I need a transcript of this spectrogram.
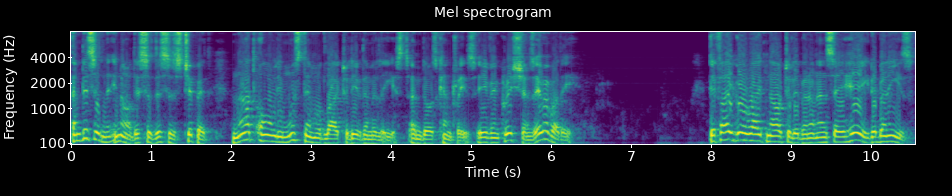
and this is you know this is this is stupid not only muslim would like to leave the middle east and those countries even christians everybody if i go right now to lebanon and say hey lebanese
